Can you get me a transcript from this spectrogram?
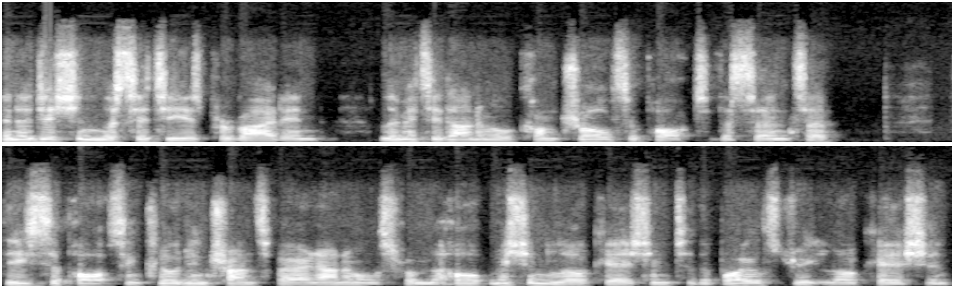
In addition, the city is providing limited animal control support to the centre. These supports including transferring animals from the Hope Mission location to the Boyle Street location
